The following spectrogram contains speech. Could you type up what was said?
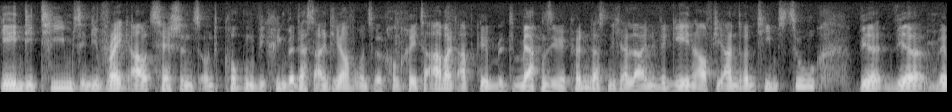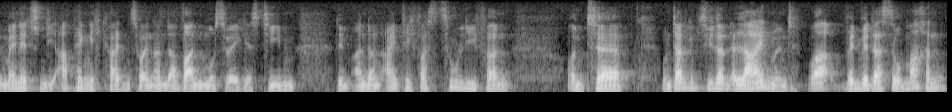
gehen die Teams in die Breakout-Sessions und gucken, wie kriegen wir das eigentlich auf unsere konkrete Arbeit abgebildet. Merken sie, wir können das nicht alleine, wir gehen auf die anderen Teams zu, wir, wir, wir managen die Abhängigkeiten zueinander, wann muss welches Team dem anderen eigentlich was zuliefern. Und, äh, und dann gibt es wieder ein Alignment. Wenn wir das so machen,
